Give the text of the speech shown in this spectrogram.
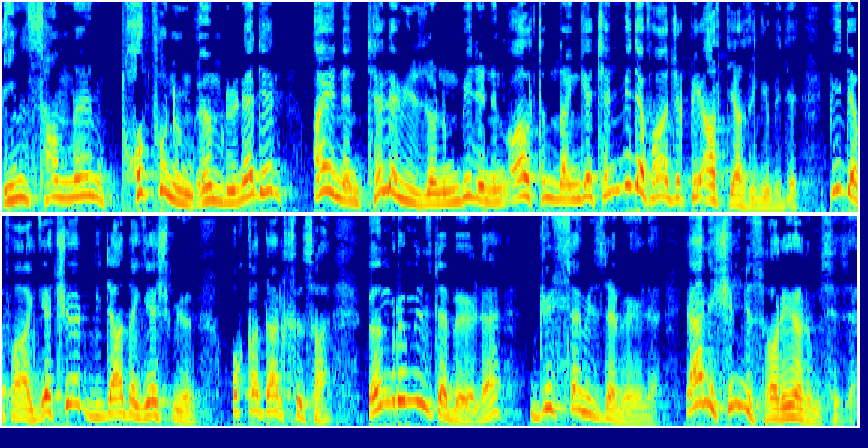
insanlığın topunun ömrü nedir? Aynen televizyonun birinin altından geçen bir defacık bir altyazı gibidir. Bir defa geçiyor, bir daha da geçmiyor. O kadar kısa. Ömrümüz de böyle, cüssemiz de böyle. Yani şimdi soruyorum size.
